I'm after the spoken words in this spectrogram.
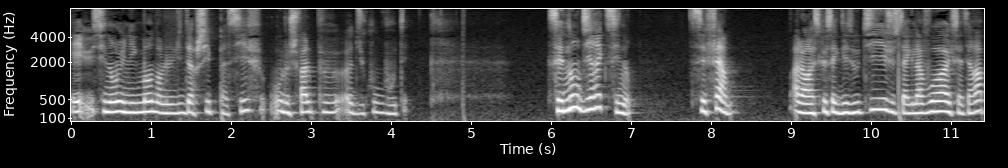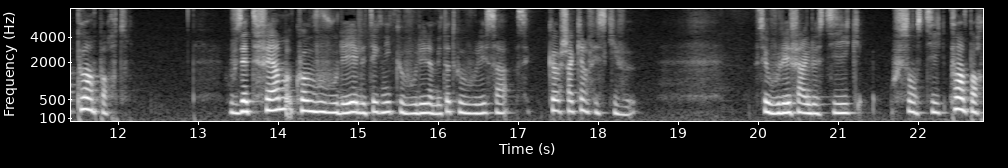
Et sinon, uniquement dans le leadership passif, où le cheval peut euh, du coup brouter. C'est non direct sinon. C'est ferme. Alors, est-ce que c'est avec des outils, juste avec la voix, etc. Peu importe. Vous êtes ferme comme vous voulez, les techniques que vous voulez, la méthode que vous voulez, ça, c'est que chacun fait ce qu'il veut. Si vous voulez faire avec le stick ou sans stick, peu importe.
